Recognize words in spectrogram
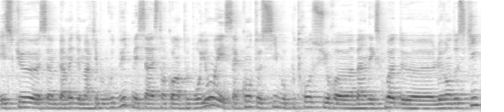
est-ce que euh, ça va me permettre de marquer beaucoup de buts, mais ça reste encore un peu brouillon et ça compte aussi beaucoup trop sur euh, bah, un exploit de euh, Lewandowski.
